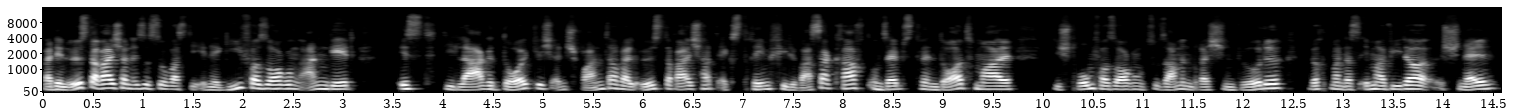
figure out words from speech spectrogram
Bei den Österreichern ist es so, was die Energieversorgung angeht, ist die Lage deutlich entspannter, weil Österreich hat extrem viel Wasserkraft und selbst wenn dort mal die Stromversorgung zusammenbrechen würde, wird man das immer wieder schnell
